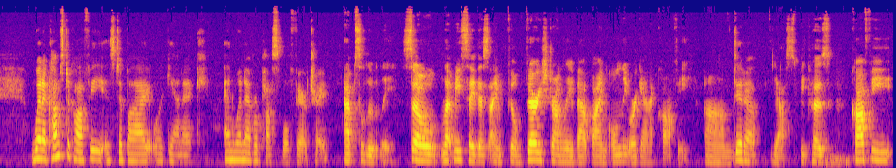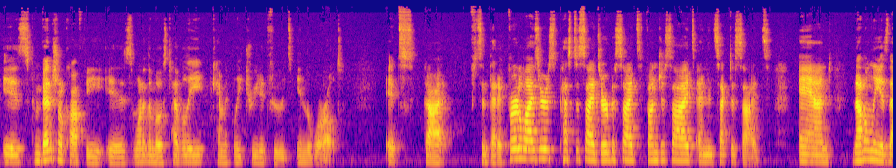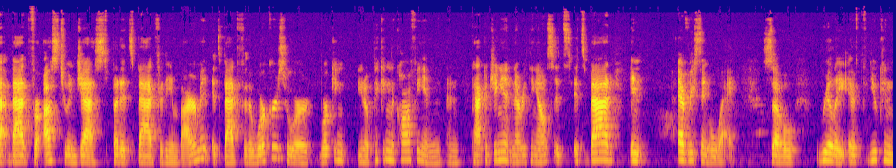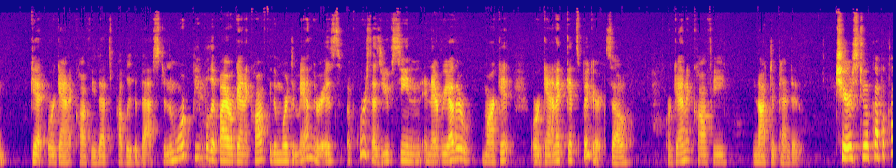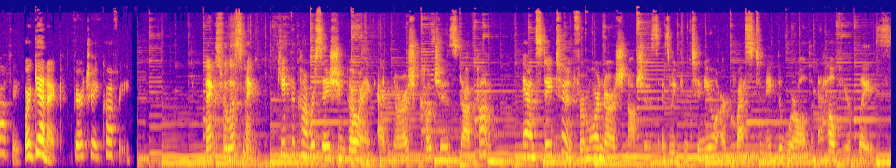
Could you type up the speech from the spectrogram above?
when it comes to coffee is to buy organic and whenever possible fair trade. Absolutely. So let me say this I feel very strongly about buying only organic coffee. Um, Ditto. Yes, because coffee is conventional coffee is one of the most heavily chemically treated foods in the world. It's got synthetic fertilizers, pesticides, herbicides, fungicides, and insecticides. And not only is that bad for us to ingest, but it's bad for the environment. It's bad for the workers who are working, you know, picking the coffee and, and packaging it and everything else. It's it's bad in every single way. So really, if you can get organic coffee, that's probably the best. And the more people that buy organic coffee, the more demand there is. Of course, as you've seen in every other market, organic gets bigger. So, organic coffee, not dependent. Cheers to a cup of coffee. Organic, fair trade coffee. Thanks for listening. Keep the conversation going at nourishcoaches.com And stay tuned for more Nourish Noshes as we continue our quest to make the world a healthier place.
